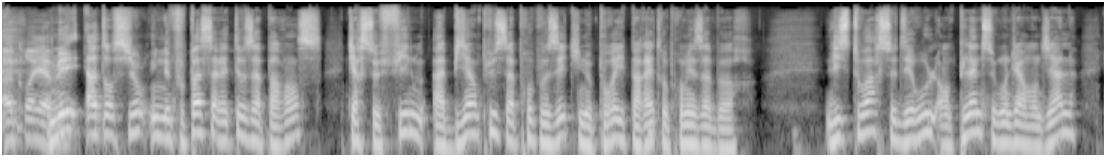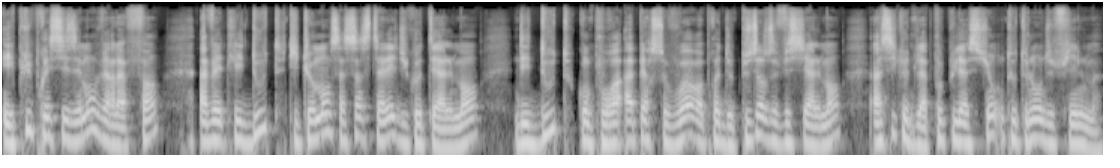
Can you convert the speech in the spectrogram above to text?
Incroyable. Mais attention, il ne faut pas s'arrêter aux apparences, car ce film a bien plus à proposer qu'il ne pourrait y paraître au premier abord. L'histoire se déroule en pleine Seconde Guerre mondiale, et plus précisément vers la fin, avec les doutes qui commencent à s'installer du côté allemand, des doutes qu'on pourra apercevoir auprès de plusieurs officiers allemands, ainsi que de la population tout au long du film.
